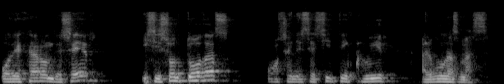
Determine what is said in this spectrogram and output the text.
o dejaron de ser y si son todas o se necesita incluir algunas más.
